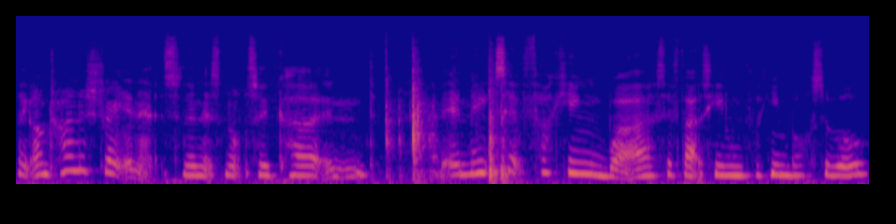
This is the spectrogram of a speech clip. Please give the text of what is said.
Like I'm trying to straighten it so then it's not so curtained. But it makes it fucking worse if that's even fucking possible.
